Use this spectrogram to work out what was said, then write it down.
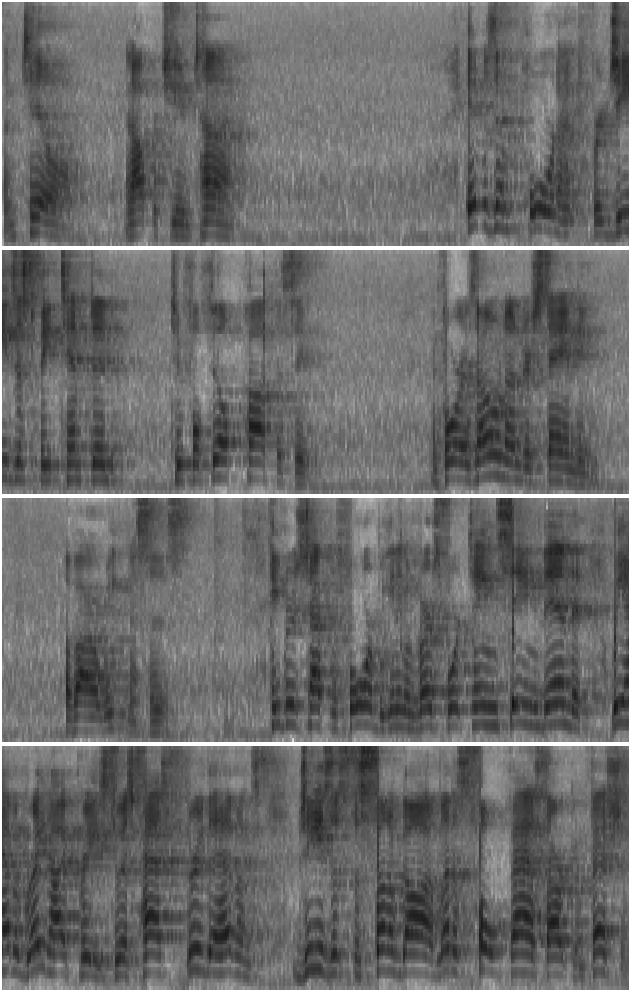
until an opportune time. It was important for Jesus to be tempted to fulfill prophecy and for his own understanding of our weaknesses. Hebrews chapter 4, beginning with verse 14, seeing then that we have a great high priest who has passed through the heavens, Jesus, the Son of God, let us hold fast our confession.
